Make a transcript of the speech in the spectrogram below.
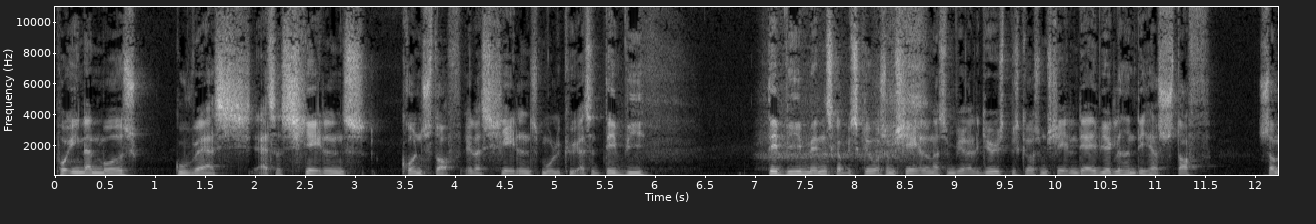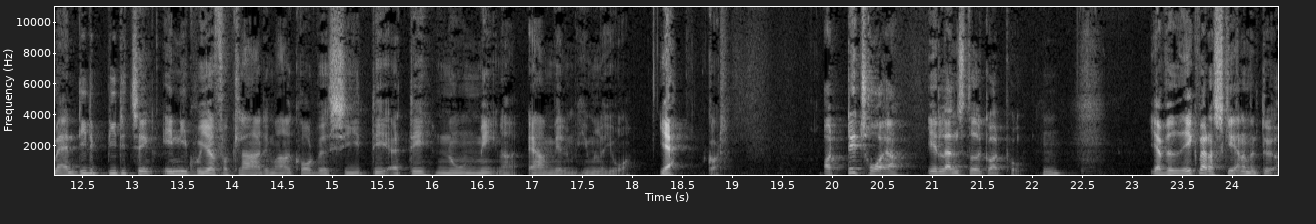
på en eller anden måde skulle være altså sjælens grundstof, eller sjælens molekyl, altså det vi, det vi mennesker beskriver som sjælen, og som vi religiøst beskriver som sjælen, det er i virkeligheden det her stof, som er en lille bitte ting inde i... Kunne jeg forklare det meget kort ved at sige, det er det, nogen mener er mellem himmel og jord? Ja, Godt. og det tror jeg et eller andet sted godt på. Jeg ved ikke, hvad der sker, når man dør.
